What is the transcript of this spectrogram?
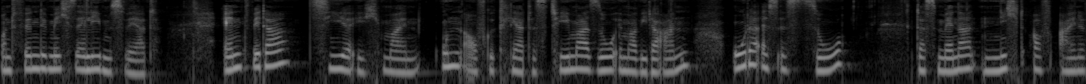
und finde mich sehr liebenswert. Entweder ziehe ich mein unaufgeklärtes Thema so immer wieder an, oder es ist so, dass Männer nicht auf eine,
